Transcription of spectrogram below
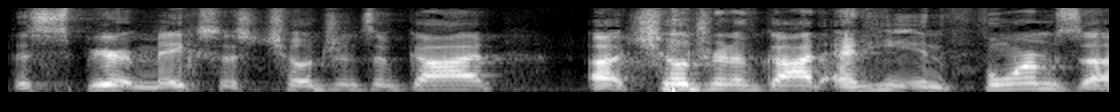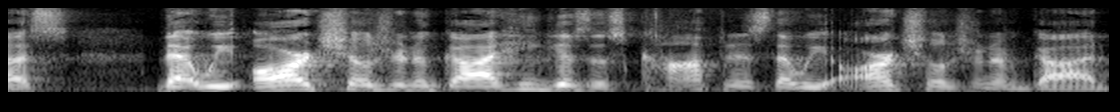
The Spirit makes us children of God, uh, children of God, and He informs us that we are children of God. He gives us confidence that we are children of God.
